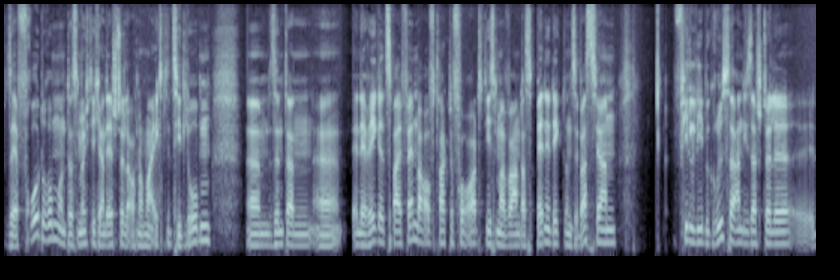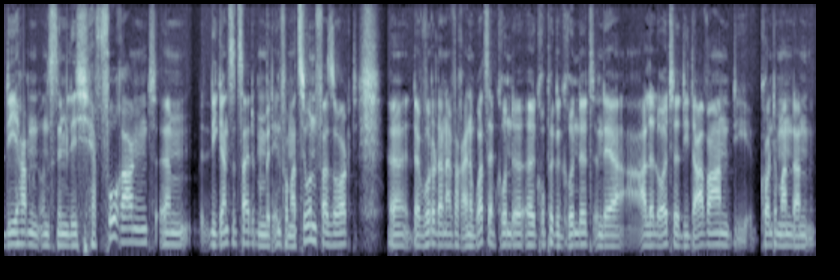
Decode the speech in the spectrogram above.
sehr froh drum und das möchte ich an der Stelle auch nochmal explizit loben, ähm, sind dann äh, in der Regel zwei Fanbeauftragte vor Ort. Diesmal waren das Benedikt und Sebastian. Viele liebe Grüße an dieser Stelle. Die haben uns nämlich hervorragend ähm, die ganze Zeit immer mit Informationen versorgt. Äh, da wurde dann einfach eine WhatsApp-Gruppe äh, gegründet, in der alle Leute, die da waren, die konnte man dann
